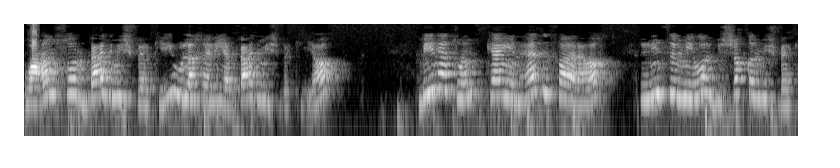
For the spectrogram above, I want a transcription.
وعنصر بعد مشبكي ولا خلية بعد مشبكية بيناتهم كاين هذا الفراغ اللي نسميوه بالشق المشبكي.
